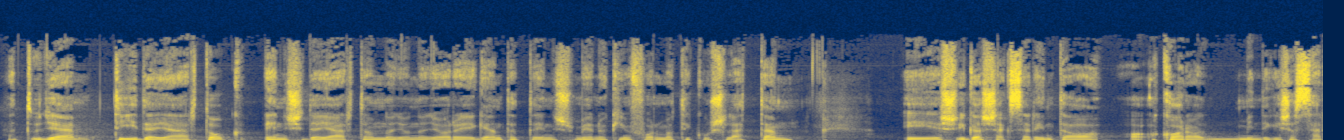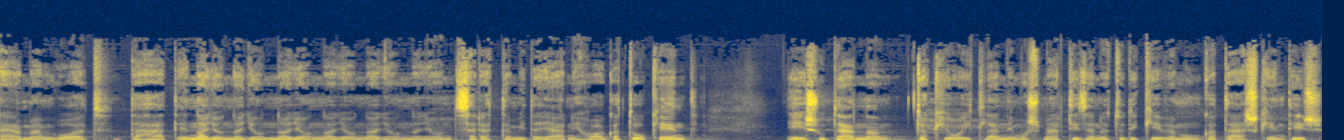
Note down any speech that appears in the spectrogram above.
Hát ugye ti ide jártok, én is ide jártam nagyon-nagyon régen, tehát én is mérnök informatikus lettem, és igazság szerint a, a, a kara mindig is a szerelmem volt. Tehát én nagyon-nagyon-nagyon-nagyon-nagyon-nagyon szerettem ide járni hallgatóként, és utána tök jó itt lenni most már 15. éve munkatársként is.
